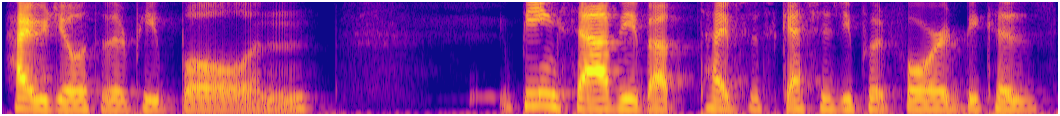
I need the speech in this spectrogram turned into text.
how you deal with other people and being savvy about the types of sketches you put forward because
